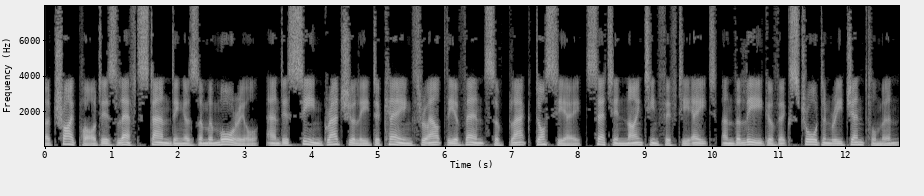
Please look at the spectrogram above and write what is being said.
A tripod is left standing as a memorial, and is seen gradually decaying throughout the events of Black Dossier set in 1958 and The League of Extraordinary Gentlemen,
